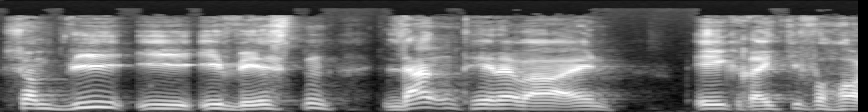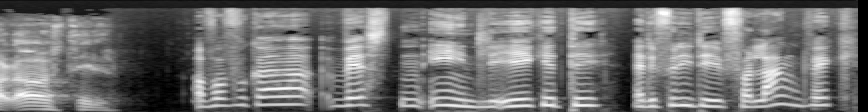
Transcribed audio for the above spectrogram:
som vi i, i Vesten langt hen ad vejen ikke rigtig forholder os til. Og hvorfor gør Vesten egentlig ikke det? Er det fordi, det er for langt væk?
